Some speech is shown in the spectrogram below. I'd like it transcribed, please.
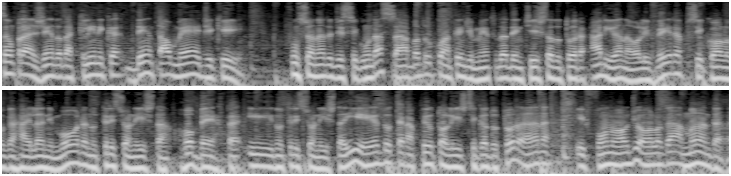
Atenção para a agenda da clínica Dental Medic. Funcionando de segunda a sábado, com atendimento da dentista doutora Ariana Oliveira, psicóloga Railane Moura, nutricionista Roberta e nutricionista Iedo, terapeuta holística doutora Ana e fonoaudióloga Amanda.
